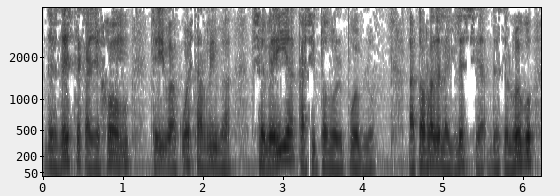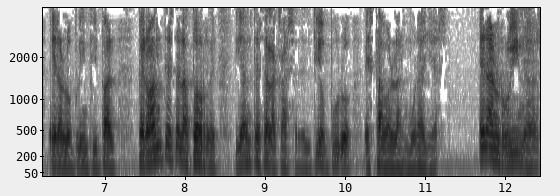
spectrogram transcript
Desde este callejón, que iba cuesta arriba, se veía casi todo el pueblo. La torre de la iglesia, desde luego, era lo principal, pero antes de la torre y antes de la casa del tío Puro estaban las murallas. Eran ruinas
